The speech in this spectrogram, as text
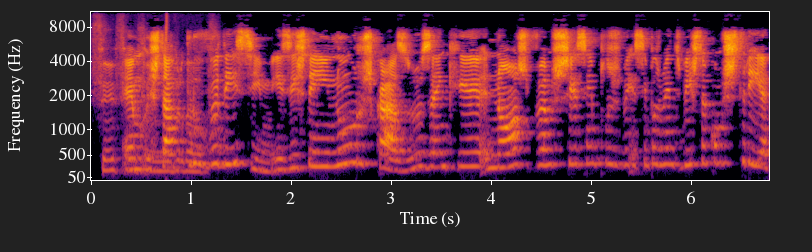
Sim, sim, é, está é provadíssimo. Existem inúmeros casos em que nós vamos ser simples, simplesmente vista como histeria.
